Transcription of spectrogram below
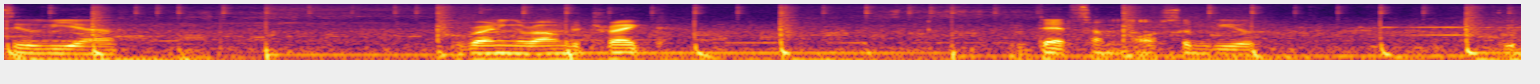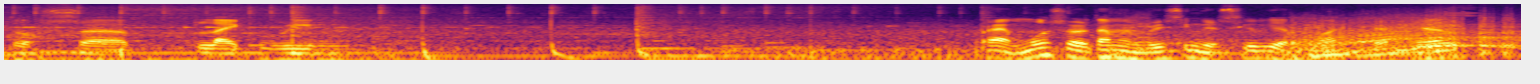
Silvia running around the track. That's some awesome deal with those uh, black rim. Right, most of the time I'm racing the Silvia. What the hell?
